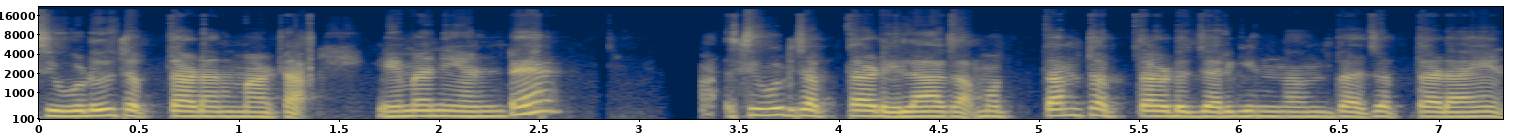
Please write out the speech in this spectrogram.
శివుడు చెప్తాడనమాట ఏమని అంటే శివుడు చెప్తాడు ఇలాగా మొత్తం చెప్తాడు జరిగిందంతా చెప్తాడు ఆయన.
